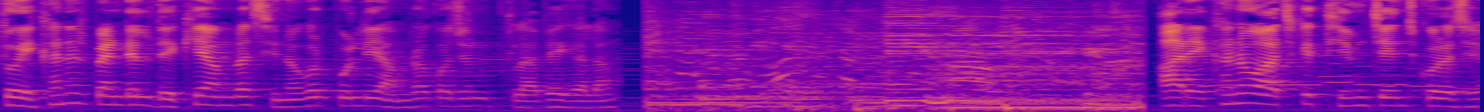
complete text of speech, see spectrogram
তো এখানের প্যান্ডেল দেখে আমরা শ্রীনগর পল্লী আমরা কজন ক্লাবে গেলাম। আর এখানেও আজকে থিম চেঞ্জ করেছে।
